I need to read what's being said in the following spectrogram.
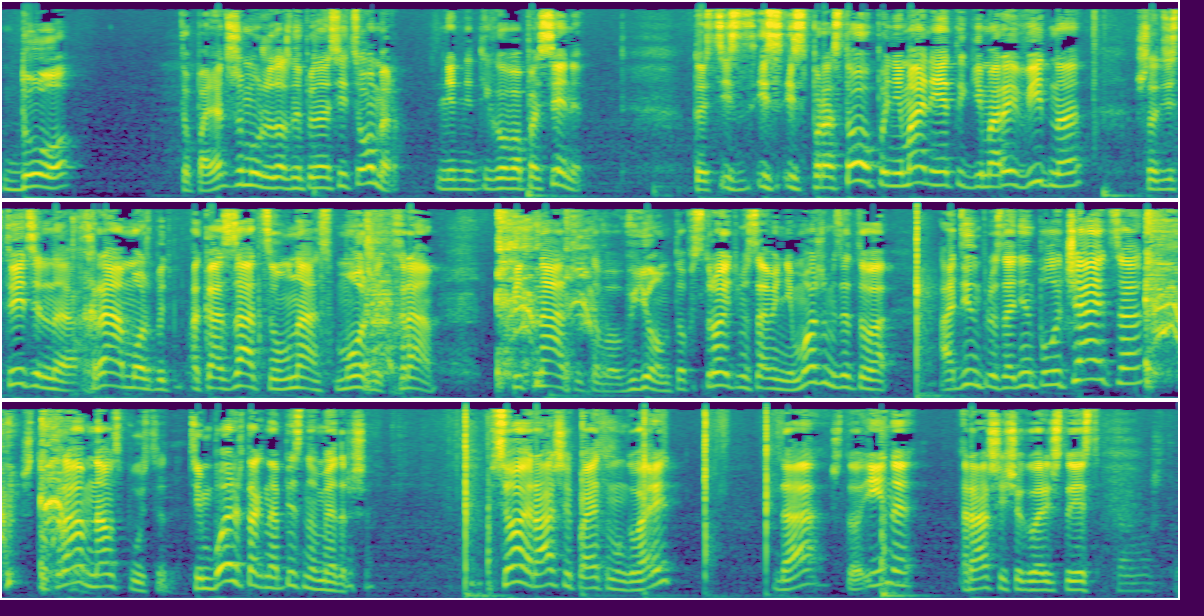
до, то понятно, что мы уже должны приносить омер. Нет, нет никакого опасения. То есть из, из, из простого понимания этой геморы видно, что действительно храм может быть оказаться у нас, может храм 15-го в Йомтов. Строить мы сами не можем. Из этого 1 плюс 1 получается, что храм нам спустят. Тем более, что так написано в Медраше. Все, и Раши поэтому говорит, да, что Ина, Раши еще говорит, что есть... Потому что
